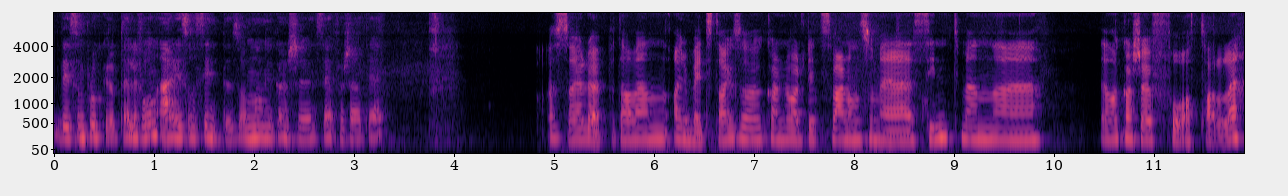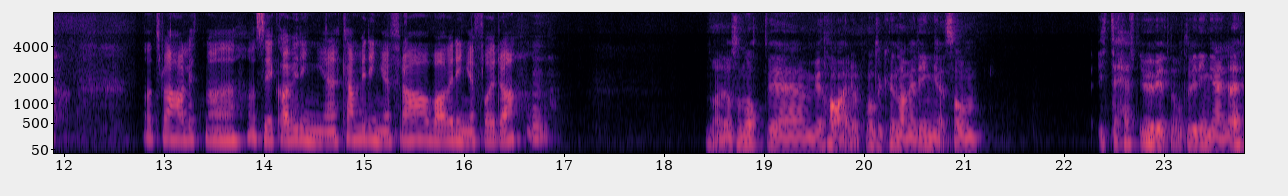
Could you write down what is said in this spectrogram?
De som plukker opp telefonen, er de så sinte som mange kanskje ser for seg at de er? Altså, I løpet av en arbeidsdag så kan det alltid være noen som er sint, men uh, det er nok kanskje fåtallet. Det tror jeg har litt med å si vi ringer, hvem vi ringer fra, og hva vi ringer for. Mm. Nå er det jo sånn at vi, vi har jo på en måte kunder vi ringer som ikke helt uvitende om at vi ringer heller.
